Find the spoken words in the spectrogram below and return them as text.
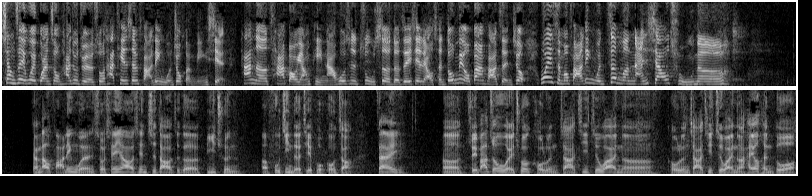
像这一位观众，他就觉得说，他天生法令纹就很明显，他呢擦保养品啊，或是注射的这些疗程都没有办法拯救，为什么法令纹这么难消除呢？讲到法令纹，首先要先知道这个鼻唇呃附近的解剖构造，在呃嘴巴周围，除了口轮匝肌之外呢，口轮匝肌之外呢，还有很多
